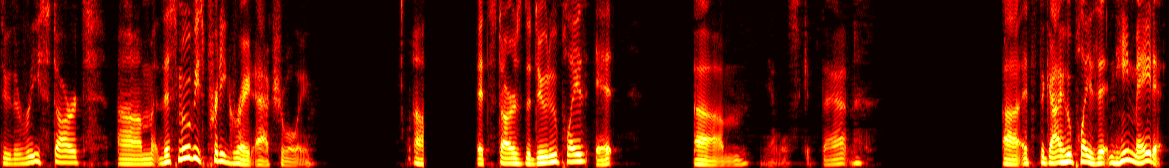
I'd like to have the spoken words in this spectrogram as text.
Do the restart. Um, this movie's pretty great, actually. Uh, it stars the dude who plays it. Um, yeah, we'll skip that. Uh, it's the guy who plays it, and he made it.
